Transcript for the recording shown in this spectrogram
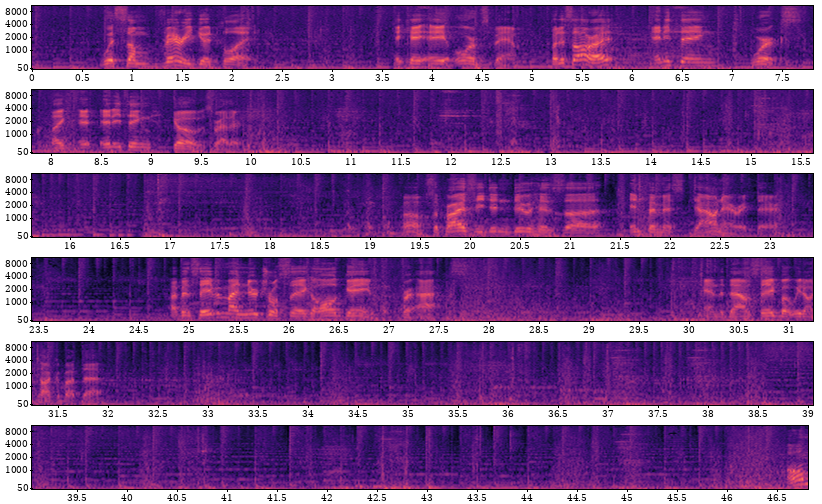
with some very good play. AKA orb spam. But it's alright. Anything works. Like, anything goes, rather. Oh, I'm surprised he didn't do his uh, infamous down air right there. I've been saving my neutral sig all game for Axe. And the down sig, but we don't talk about that.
